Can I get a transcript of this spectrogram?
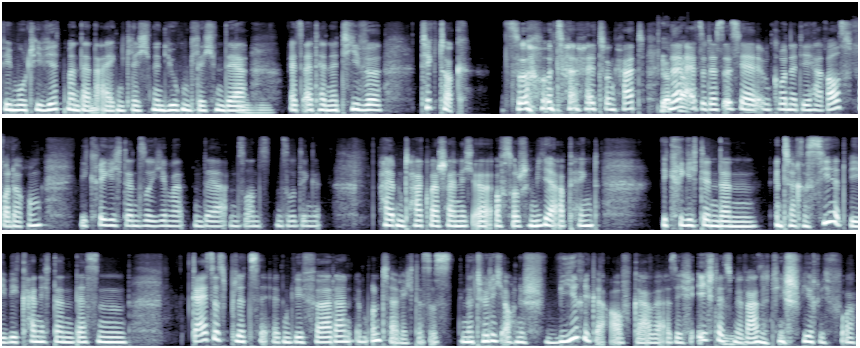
wie motiviert man dann eigentlich einen Jugendlichen, der mhm. als Alternative TikTok zur Unterhaltung hat. Ja, ne? Also das ist ja im Grunde die Herausforderung. Wie kriege ich denn so jemanden, der ansonsten so Dinge halben Tag wahrscheinlich äh, auf Social Media abhängt, wie kriege ich den dann interessiert? Wie, wie kann ich dann dessen Geistesblitze irgendwie fördern im Unterricht. Das ist natürlich auch eine schwierige Aufgabe. Also ich, ich stelle es mir mhm. wahnsinnig schwierig vor.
